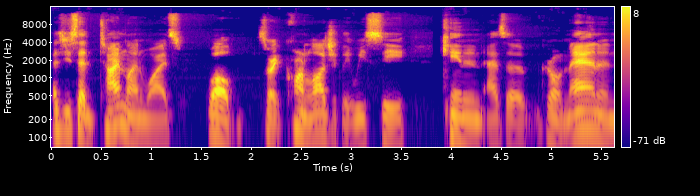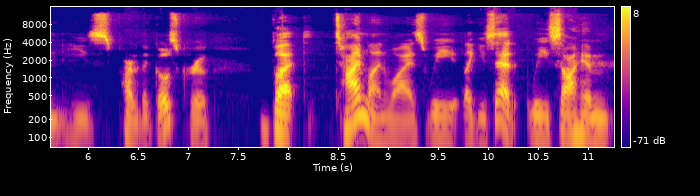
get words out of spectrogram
as you said, timeline wise, well, sorry, chronologically, we see Kanan as a grown man and he's part of the Ghost Crew. But timeline wise, we, like you said, we saw him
